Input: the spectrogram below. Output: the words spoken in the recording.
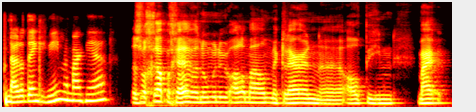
Nou, dat denk ik niet, maar maakt niet uit. Dat is wel grappig, hè? We noemen nu allemaal McLaren, eh, Alpine. Maar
